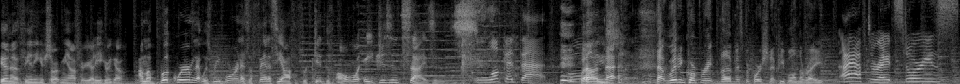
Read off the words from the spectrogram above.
Fiona, Fiona, you're starting me off here. You ready? Here we go. I'm a bookworm that was reborn as a fantasy author for kids of all ages and sizes. Look at that. Well, Done. that that would incorporate the misproportionate people on the right. I have to write stories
